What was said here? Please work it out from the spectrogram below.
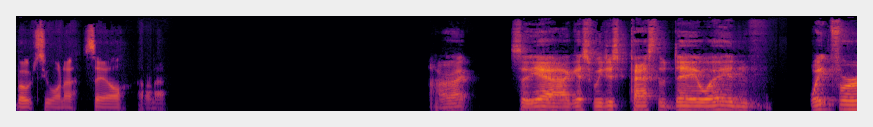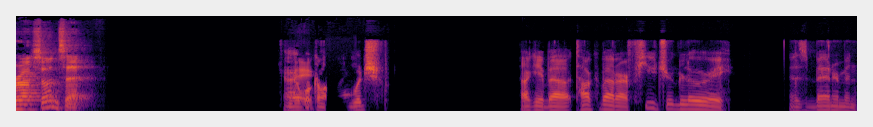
boats you want to sail. I don't know. All right. So yeah, I guess we just pass the day away and wait for uh, sunset. Can I work on language? Talking about talk about our future glory as bannermen.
